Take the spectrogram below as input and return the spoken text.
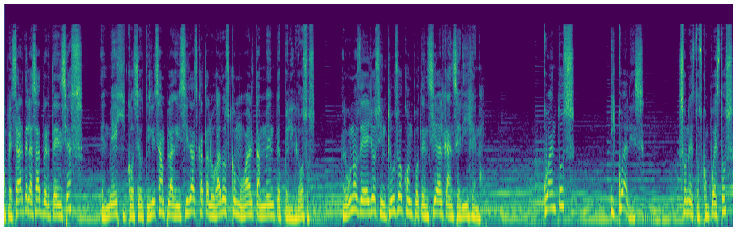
A pesar de las advertencias, en México se utilizan plaguicidas catalogados como altamente peligrosos, algunos de ellos incluso con potencial cancerígeno. ¿Cuántos y cuáles son estos compuestos?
